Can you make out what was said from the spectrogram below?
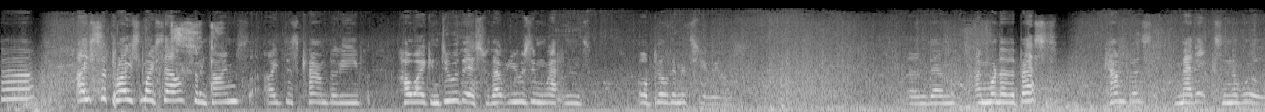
Uh, I surprise myself sometimes. I just can't believe how I can do this without using weapons or building materials. And um, I'm one of the best campers, medics in the world,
